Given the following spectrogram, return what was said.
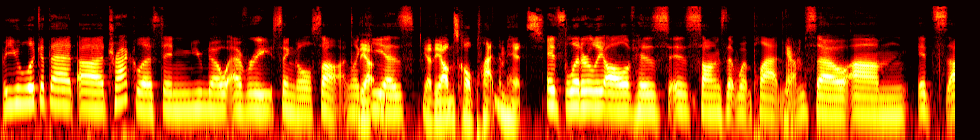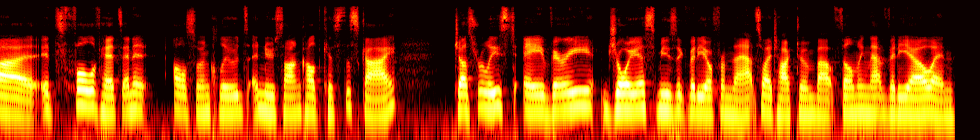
But you look at that uh, track list and you know every single song. Like Yeah. he has, Yeah, the album's called Platinum Hits. it's literally all of his his songs that went platinum. Yeah. So um, it's uh, it's full of hits, and it also includes a new song called "Kiss the Sky." Just released a very joyous music video from that. So I talked to him about filming that video and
